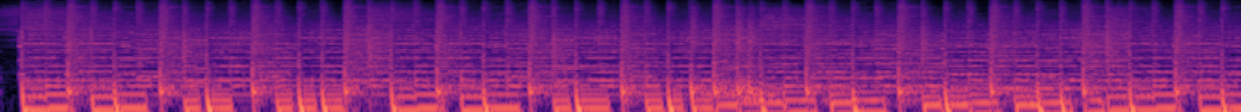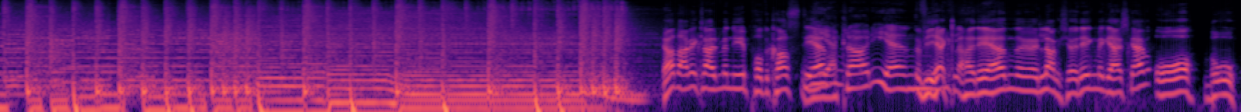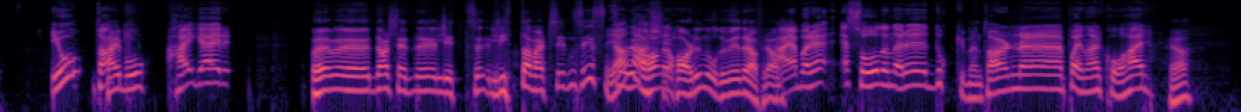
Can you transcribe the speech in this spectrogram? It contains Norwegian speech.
Ja, da er vi klar med ny podkast Vi er klar igjen. Vi er klar igjen. Langkjøring med Geir Skau og Bo. Jo, takk. Hei, Bo. Hei, Geir. Øh, øh, Det har skjedd litt, litt av hvert siden sist. Ja, det har har, skjedd. har du noe du vil dra fra? Nei, jeg bare Jeg så den derre dokumentaren eh, på NRK her Ja.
